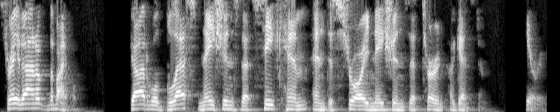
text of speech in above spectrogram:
Straight out of the Bible. God will bless nations that seek him and destroy nations that turn against him. Period.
